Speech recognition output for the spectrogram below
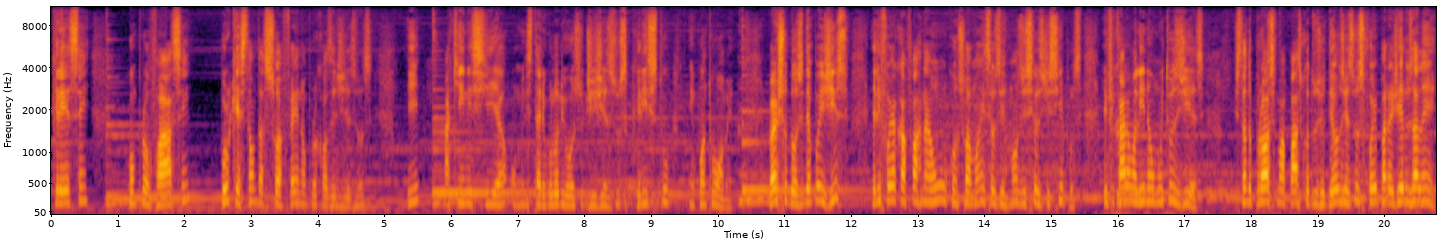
crescem, comprovassem, por questão da sua fé e não por causa de Jesus. E aqui inicia o ministério glorioso de Jesus Cristo enquanto homem. Verso 12: Depois disso, ele foi a Cafarnaum com sua mãe, seus irmãos e seus discípulos, e ficaram ali não muitos dias. Estando próximo à Páscoa dos judeus, Jesus foi para Jerusalém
